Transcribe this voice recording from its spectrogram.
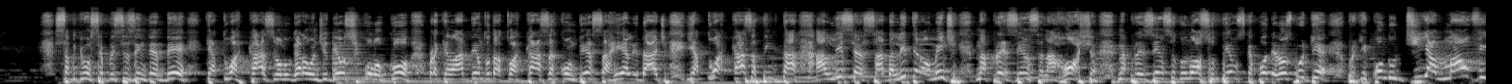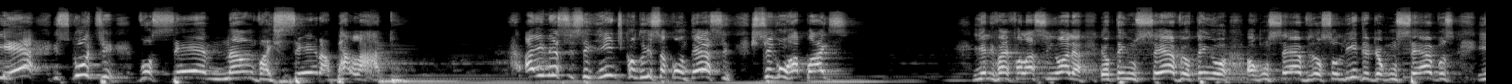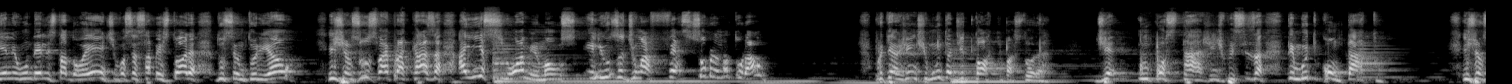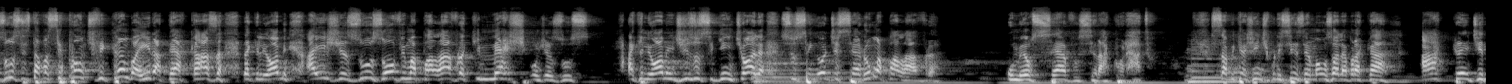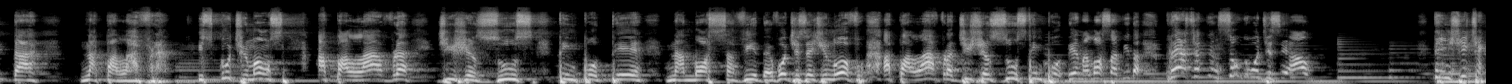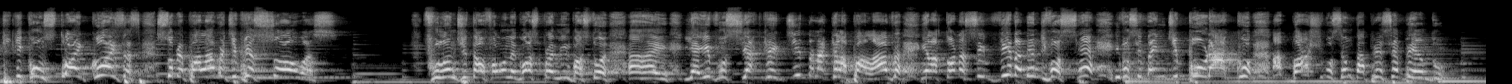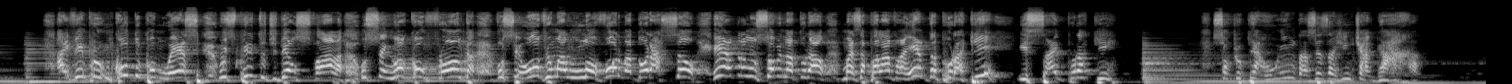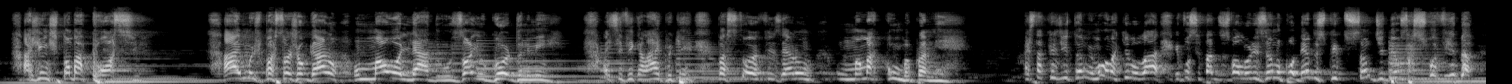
Sabe que você precisa entender que a tua casa é o lugar onde Deus te colocou para que lá dentro da tua casa aconteça a realidade e a tua casa tem que estar alicerçada literalmente na presença, na rocha, na presença do nosso Deus que é poderoso. Por quê? Porque quando o dia mal vier, escute, você não vai ser abalado. Aí nesse seguinte, quando isso acontece, chega um rapaz. E ele vai falar assim: Olha, eu tenho um servo, eu tenho alguns servos, eu sou líder de alguns servos, e ele, um deles está doente. Você sabe a história do centurião? E Jesus vai para casa. Aí esse homem, irmãos, ele usa de uma fé sobrenatural. Porque a gente, muita de toque, pastora, de encostar, a gente precisa ter muito contato. E Jesus estava se prontificando a ir até a casa daquele homem. Aí Jesus ouve uma palavra que mexe com Jesus. Aquele homem diz o seguinte: Olha, se o Senhor disser uma palavra, o meu servo será curado. Sabe que a gente precisa, irmãos, olha para cá, acreditar na palavra. Escute, irmãos, a palavra de Jesus tem poder na nossa vida. Eu vou dizer de novo: a palavra de Jesus tem poder na nossa vida. Preste atenção que eu vou dizer algo. Tem gente aqui que constrói coisas sobre a palavra de pessoas. Fulano de tal falou um negócio para mim, pastor. Ai, e aí você acredita naquela palavra e ela torna-se vida dentro de você e você está indo de buraco abaixo, você não está percebendo. Aí vem para um culto como esse, o Espírito de Deus fala, o Senhor confronta, você ouve uma, um louvor, uma adoração, entra no sobrenatural, mas a palavra entra por aqui e sai por aqui. Só que o que é ruim, às vezes a gente agarra a gente toma posse. Ai, meus pastores jogaram um mal olhado, um zóio gordo em mim. Aí você fica lá, ai, porque, pastor, fizeram uma macumba para mim. Aí está acreditando, irmão, naquilo lá, e você está desvalorizando o poder do Espírito Santo de Deus na sua vida.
